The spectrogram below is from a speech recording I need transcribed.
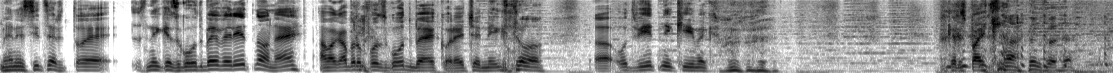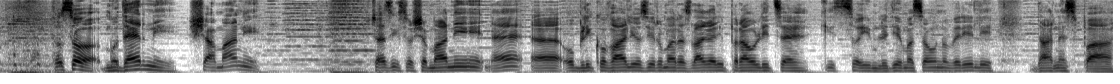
Mene sicer to je z neke zgodbe, verjetno, ne? ampak dobro po zgodbe, ko reče nekdo, uh, odvetniki, me, ker spajtla. To so moderni šamani. Včasih so šamani ne, uh, oblikovali oziroma razlagali pravljice, ki so jim ljudje masovno verjeli, danes pa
